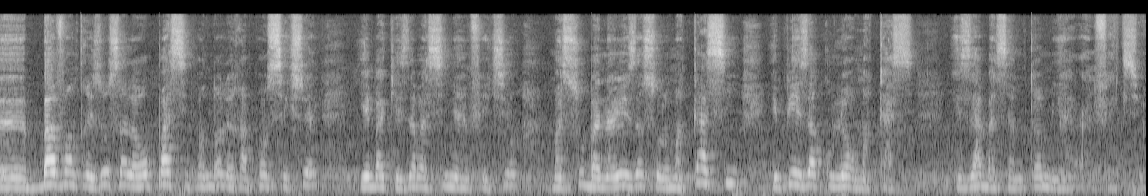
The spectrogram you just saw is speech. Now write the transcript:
Euh, bas ventre ezosala yo mpasi pendant le rapport sexuel yebaki eza basigne ya infection masuba na yo eza solo makasi epuis eza couleur makasi eza basymptome ya infection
